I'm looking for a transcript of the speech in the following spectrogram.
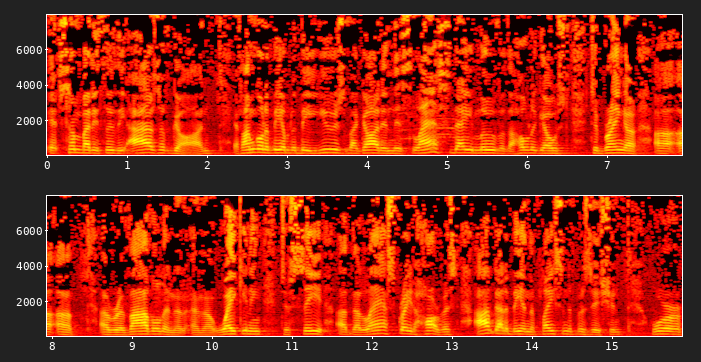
at somebody through the eyes of God, if I'm going to be able to be used by God in this last day move of the Holy Ghost to bring a, a, a, a revival and an awakening to see uh, the last great harvest, I've got to be in the place and the position where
